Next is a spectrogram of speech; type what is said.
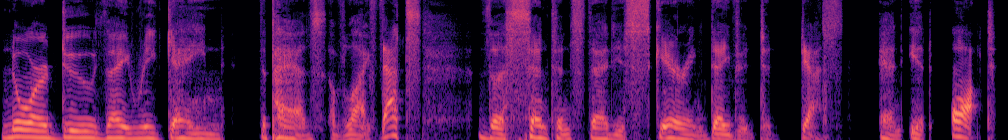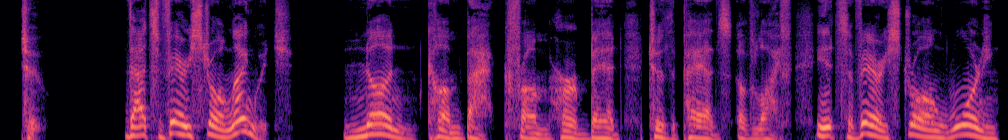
nor do they regain the paths of life. That's the sentence that is scaring David to death, and it ought to. That's very strong language. None come back from her bed to the paths of life. It's a very strong warning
